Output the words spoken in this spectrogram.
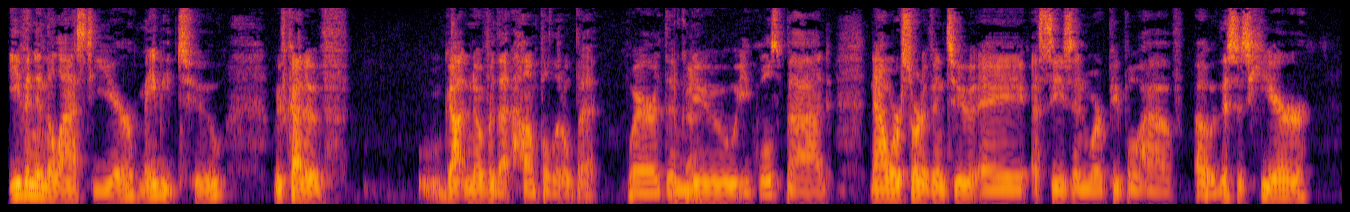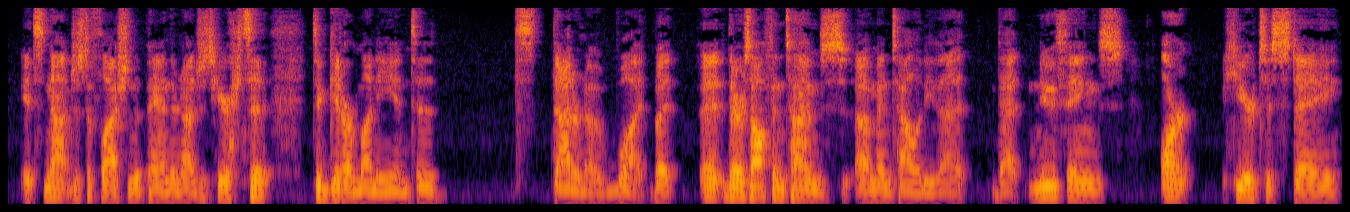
even in the last year, maybe two, we've kind of gotten over that hump a little bit where the okay. new equals bad. Now we're sort of into a, a season where people have, oh, this is here. It's not just a flash in the pan. They're not just here to to get our money and to I don't know what, but uh, there's oftentimes a mentality that that new things aren't here to stay.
